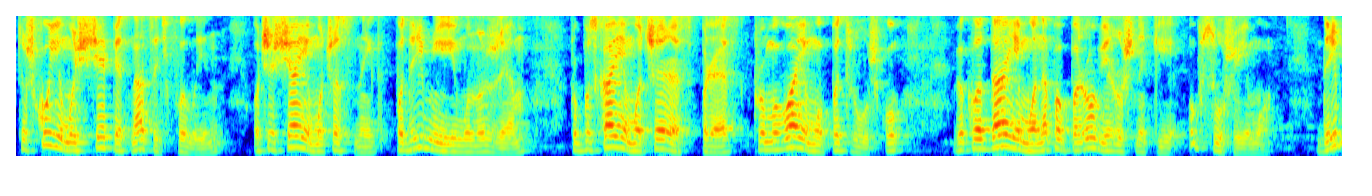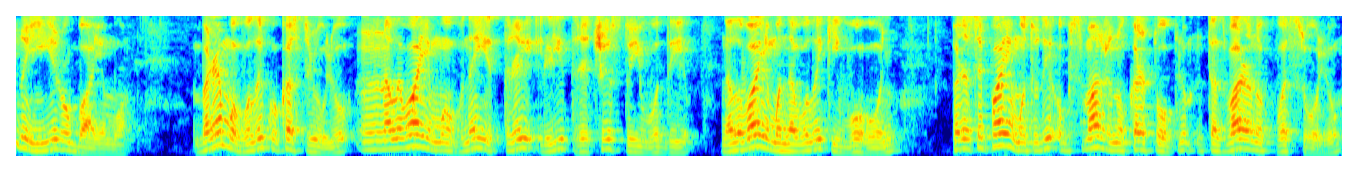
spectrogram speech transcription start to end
тушкуємо ще 15 хвилин, очищаємо часник, подрібнюємо ножем, пропускаємо через прес, промиваємо петрушку, викладаємо на паперові рушники, обсушуємо, дрібно її рубаємо. Беремо велику кастрюлю, наливаємо в неї 3 літри чистої води, наливаємо на великий вогонь, пересипаємо туди обсмажену картоплю та зварену квасолю.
